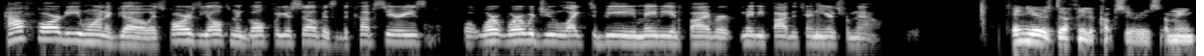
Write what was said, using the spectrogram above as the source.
How far do you want to go? As far as the ultimate goal for yourself, is the Cup Series? Where where would you like to be maybe in five or maybe five to ten years from now? Ten years, definitely the Cup Series. I mean,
